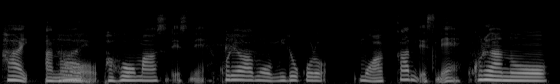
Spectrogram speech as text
はいあの、はい、パフォーマンスですね。これはもう見どころもう圧巻ですね。これあの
